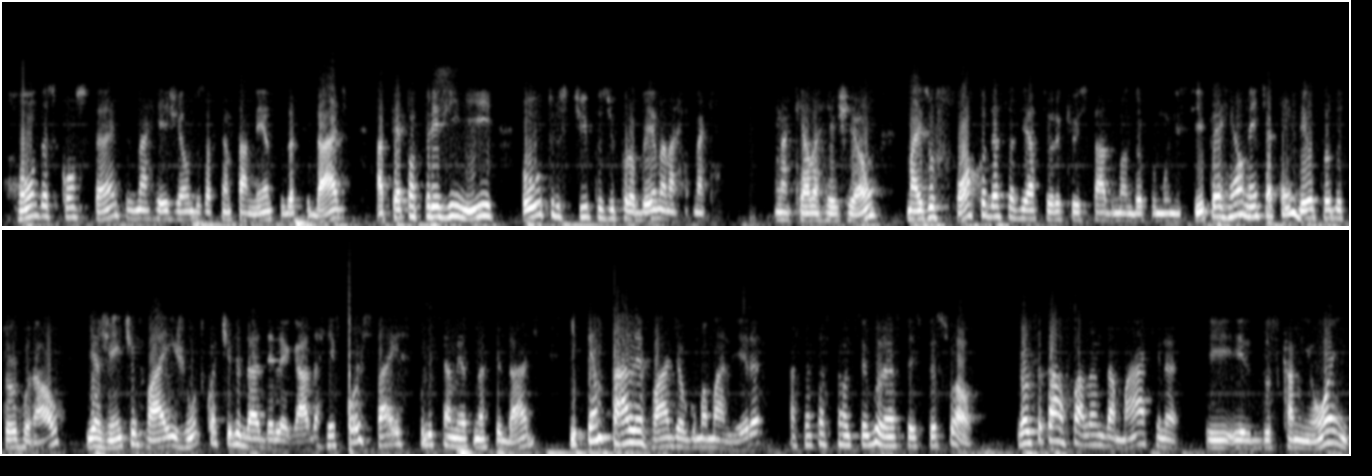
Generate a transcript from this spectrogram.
rondas constantes na região dos assentamentos da cidade, até para prevenir outros tipos de problema na, na, naquela região, mas o foco dessa viatura que o Estado mandou para o município é realmente atender o produtor rural e a gente vai, junto com a atividade delegada, reforçar esse policiamento na cidade e tentar levar de alguma maneira a sensação de segurança para esse pessoal. Você estava falando da máquina e, e dos caminhões,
